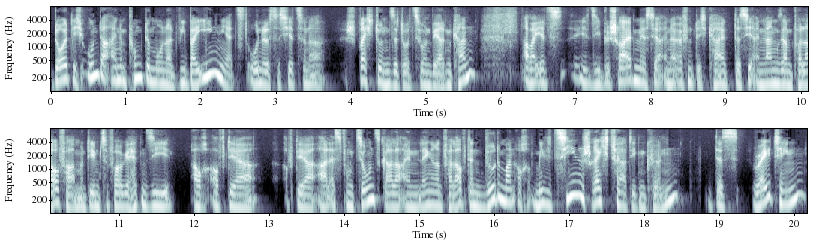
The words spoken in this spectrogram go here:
deutlich unter einem Punkt im Monat, wie bei Ihnen jetzt, ohne dass es hier zu einer Sprechstundensituation werden kann. Aber jetzt, Sie beschreiben es ja in der Öffentlichkeit, dass Sie einen langsamen Verlauf haben und demzufolge hätten Sie auch auf der auf der ALS-Funktionsskala einen längeren Verlauf, dann würde man auch medizinisch rechtfertigen können, das Rating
